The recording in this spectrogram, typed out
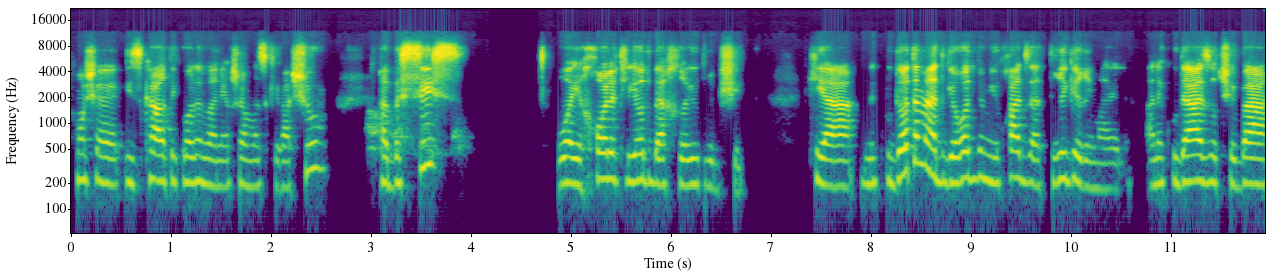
כמו שהזכרתי קודם ואני עכשיו מזכירה שוב, הבסיס הוא היכולת להיות באחריות רגשית. כי הנקודות המאתגרות במיוחד זה הטריגרים האלה. הנקודה הזאת שבה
